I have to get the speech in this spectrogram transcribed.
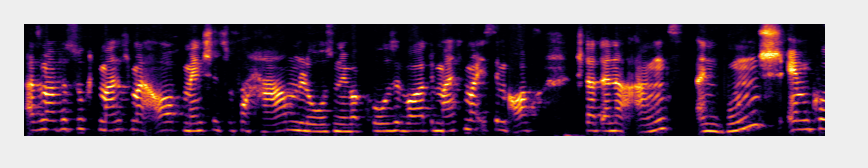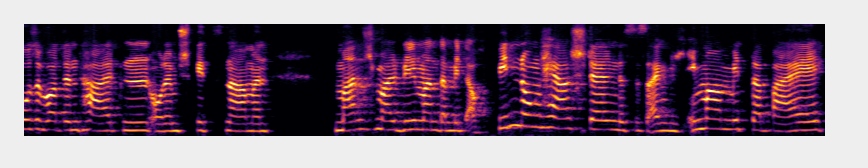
Also man versucht manchmal auch Menschen zu verharmlosen über Koseworte. Manchmal ist eben auch statt einer Angst ein Wunsch im Kosewort enthalten oder im Spitznamen. Manchmal will man damit auch Bindung herstellen, das ist eigentlich immer mit dabei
